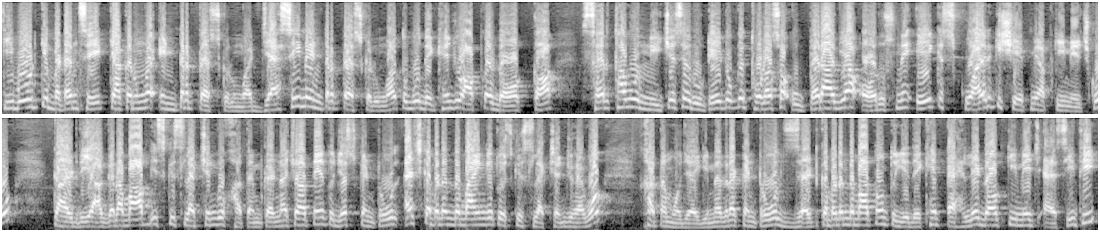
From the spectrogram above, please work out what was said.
कीबोर्ड के बटन से क्या करूँगा? इंटर प्रेस करूँगा। जैसे ही मैं इंटर प्रेस करूँगा तो वो देखें जो आपका डॉग का सर था, वो नीचे से रोटेट होकर थोड़ा सा ऊपर आ गया और उसने एक स्क्वायर की शेप में आपकी इमेज को काट दिया। अगर अब आप इसकी सिलेक्शन को खत्म करना चाहते हैं तो जस्ट कंट्रोल एच का बटन दबाएँगे तो इसकी सिलेक्शन जो है वो खत्म हो जाएगी। मैं जरा कंट्रोल जेड का बटन दबाता हूँ तो ये देखें, पहले डॉग की इमेज ऐसी थी।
